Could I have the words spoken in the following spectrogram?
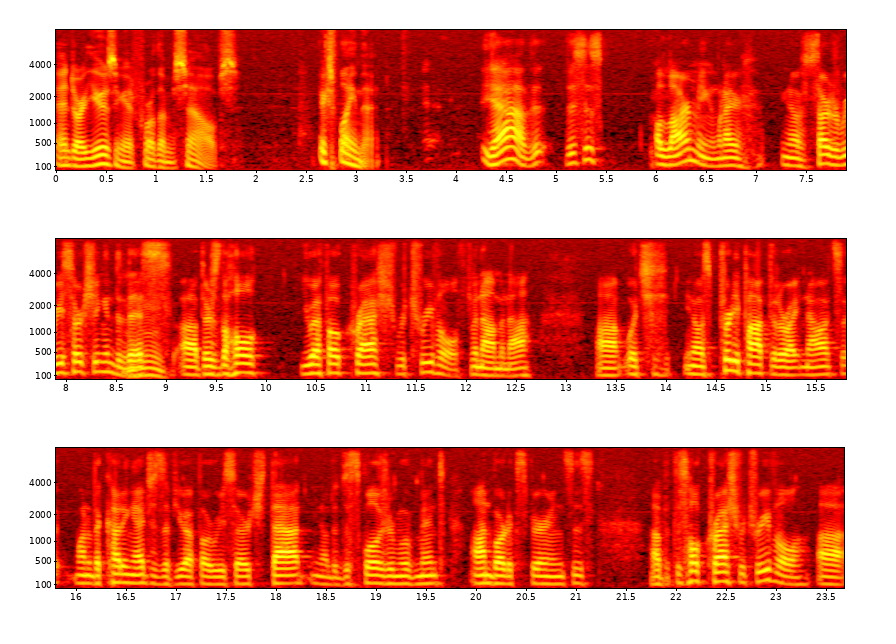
and are using it for themselves. Explain that. Yeah, th- this is alarming. When I, you know, started researching into this, mm. uh, there's the whole UFO crash retrieval phenomena, uh, which you know is pretty popular right now. It's one of the cutting edges of UFO research. That you know, the disclosure movement, onboard experiences, uh, but this whole crash retrieval uh,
